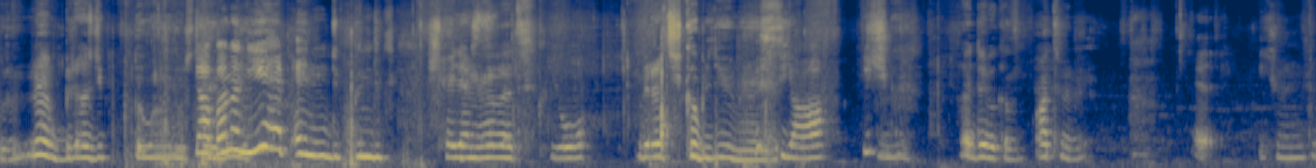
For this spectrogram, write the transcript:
durun. Ne birazcık da bana göster. Ya bana niye hep en dük gündük şeyler Evet. sıkıyor? Biraz çıkabiliyorum yani. Üf ya. Hiç. Hadi bakalım. At beni. İkinci.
